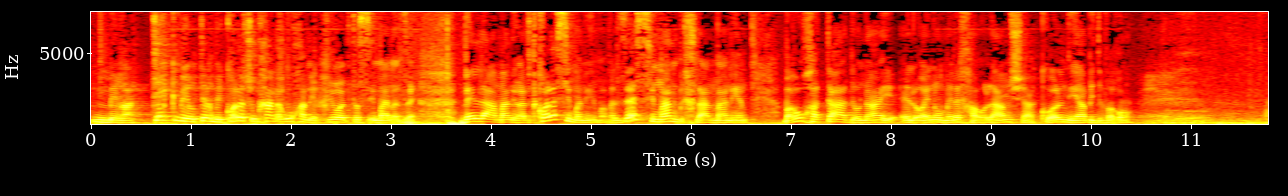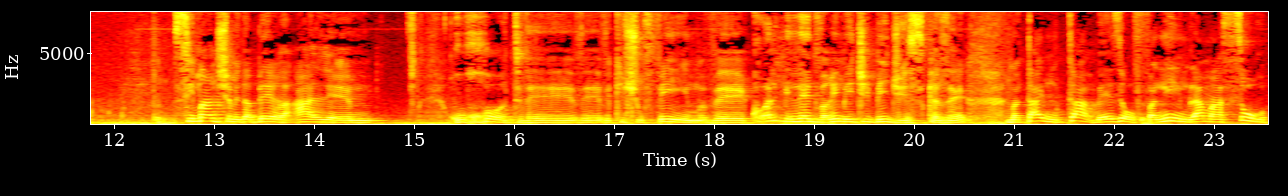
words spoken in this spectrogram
מרתק ביותר בכל השולחן ערוך, אני הכי אוהב את הסימן הזה. ולמה? אני אוהב את כל הסימנים, אבל זה סימן בכלל מעניין. ברוך אתה אדוני אלוהינו מלך העולם שהכל נהיה בדברו. סימן שמדבר על... אה, רוחות ו- ו- וכישופים וכל מיני דברים איג'י ביג'יס כזה, מתי מותר, באיזה אופנים, למה אסור.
